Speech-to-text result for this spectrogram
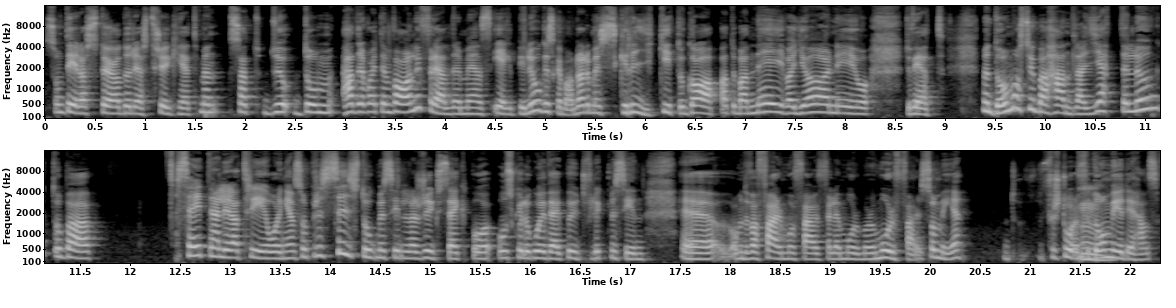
som deras stöd och deras trygghet. Men så att de, de, hade det varit en vanlig förälder med ens eget biologiska barn, då hade man skrikit och gapat och bara nej, vad gör ni? Och, du vet. Men de måste ju bara handla jättelugnt och bara Säg till den här lilla treåringen som precis stod med sin lilla ryggsäck på, och skulle gå iväg på utflykt med sin, eh, om det var farmor, farfar eller mormor och morfar som är Förstår du? För mm. dem är det hans.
